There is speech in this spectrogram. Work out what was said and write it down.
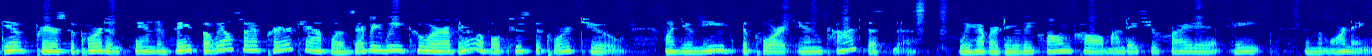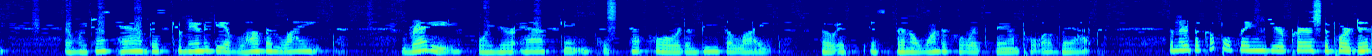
give prayer support and stand in faith, but we also have prayer chaplains every week who are available to support you when you need support in consciousness. We have our daily phone call Monday through Friday at 8 in the morning, and we just have this community of love and light ready for your asking to step forward and be the light so it's, it's been a wonderful example of that. And there's a couple things your prayer support did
